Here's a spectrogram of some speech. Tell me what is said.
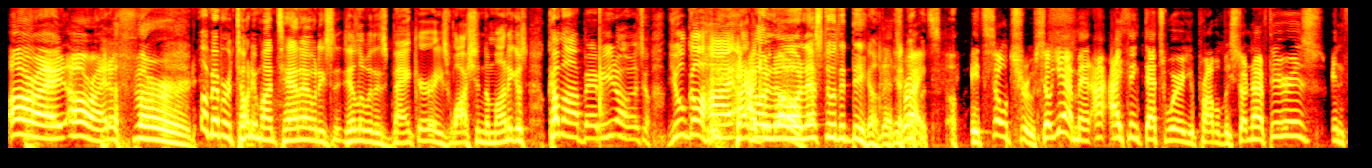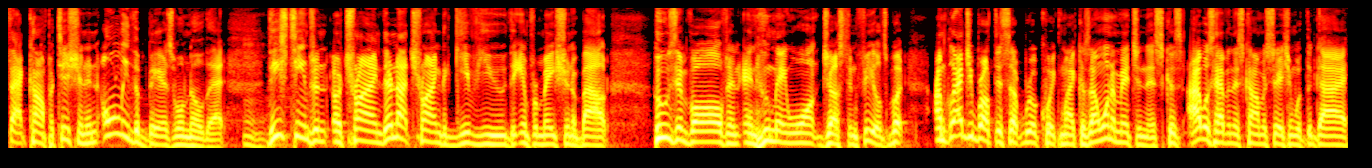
"All right, all right, a third. I remember Tony Montana when he's dealing with his banker, he's washing the money. He goes, "Come on, baby, you know, let's go. You'll go high, I, I go, go low. low." Let's do the deal." That's You know, right. so- It's so true. So yeah, man, I, I think that's where you probably start. Now, if there is in fact competition, and only the Bears will know that, Mm-hmm. these teams are, are trying. They're not trying to give you the information about who's involved and, and who may want Justin Fields. But I'm glad you brought this up real quick, Mike, because I want to mention this because I was having this conversation with the guy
